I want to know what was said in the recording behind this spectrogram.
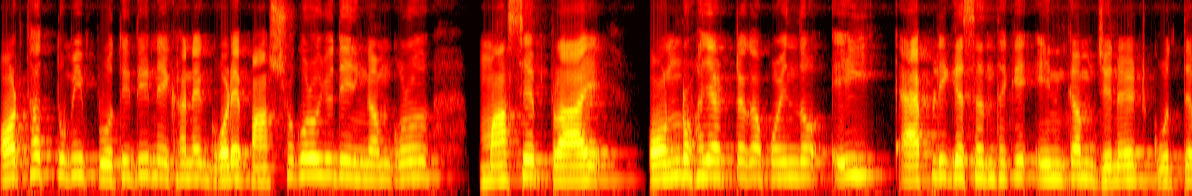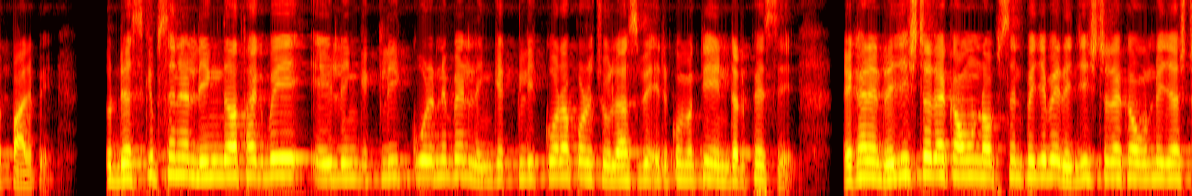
অর্থাৎ তুমি প্রতিদিন এখানে গড়ে পাঁচশো করেও যদি ইনকাম করো, মাসে প্রায় পনেরো হাজার টাকা পর্যন্ত এই অ্যাপ্লিকেশান থেকে ইনকাম জেনারেট করতে পারবে। তো ডেসক্রিপশানে লিঙ্ক দেওয়া থাকবে, এই লিঙ্কে ক্লিক করে নেবেন লিঙ্কে ক্লিক করার পরে চলে আসবে এরকম একটি ইন্টারফেসে এখানে রেজিস্টার অ্যাকাউন্ট অপশান পেয়ে যাবে রেজিস্টার অ্যাকাউন্টে জাস্ট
